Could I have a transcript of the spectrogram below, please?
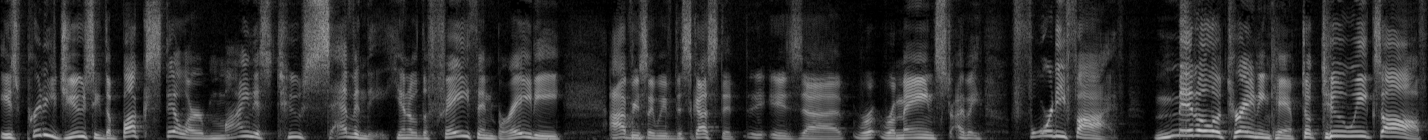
is pretty juicy. The Bucks still are minus 270. You know, the faith in Brady, obviously we've discussed it, is uh, r- remains I mean 45 middle of training camp, took two weeks off.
